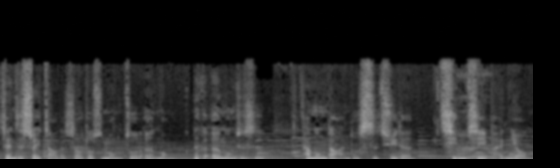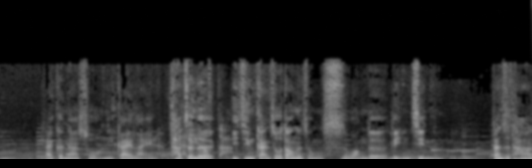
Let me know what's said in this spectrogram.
甚至睡着的时候都是梦做的噩梦。那个噩梦就是，她梦到很多死去的亲戚朋友来跟她说：“你该来了。”她真的已经感受到那种死亡的临近了，但是她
